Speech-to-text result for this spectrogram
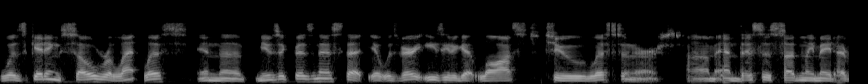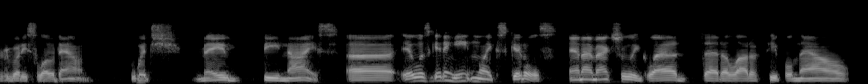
was getting so relentless in the music business that it was very easy to get lost to listeners. Um, and this has suddenly made everybody slow down, which may be nice. Uh, it was getting eaten like Skittles. And I'm actually glad that a lot of people now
